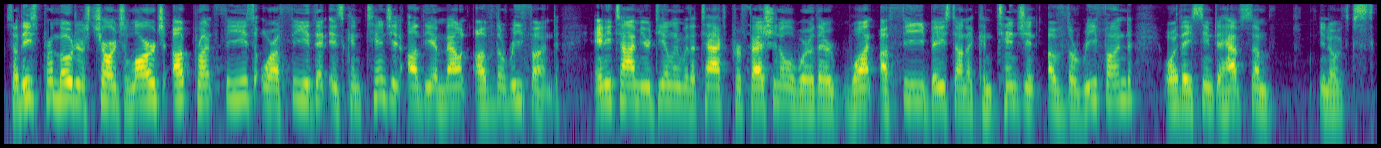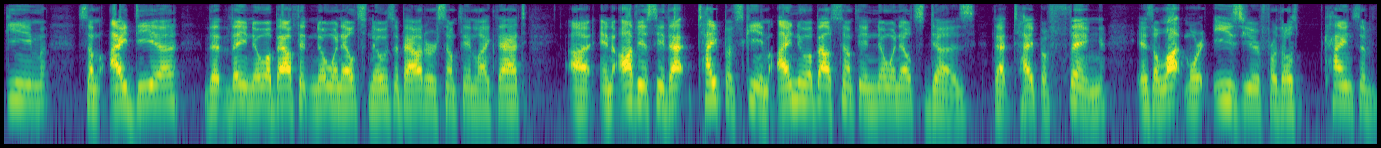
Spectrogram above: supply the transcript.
So these promoters charge large upfront fees or a fee that is contingent on the amount of the refund. Anytime you're dealing with a tax professional where they want a fee based on a contingent of the refund, or they seem to have some, you know, scheme, some idea that they know about that no one else knows about, or something like that. Uh, and obviously, that type of scheme, I know about something no one else does. That type of thing is a lot more easier for those kinds of,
